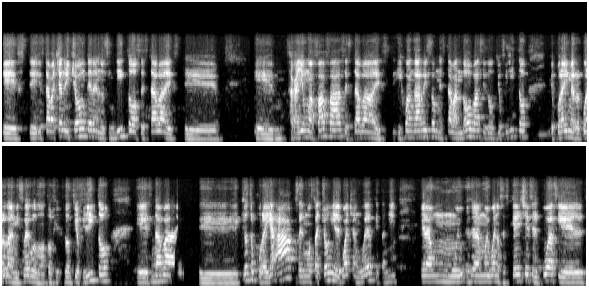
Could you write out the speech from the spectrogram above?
este, estaba Chano y Chon, que eran los inditos, estaba este eh, Agayón Mafafas, estaba este, y Juan Garrison, estaban Dobas y Don Teofilito, que por ahí me recuerda a mi suegro, Don, Teofilito, eh, estaba, eh, ¿qué otro por allá? Ah, pues el Mostachón y el Watch que también eran muy, eran muy buenos sketches, el Puas y el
